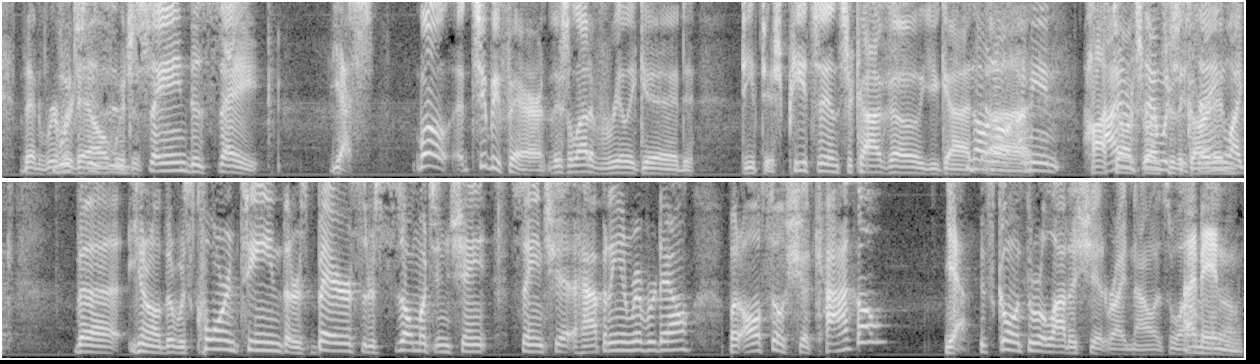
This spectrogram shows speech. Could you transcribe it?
than Riverdale." Which is which insane is, to say. Yes. Well, to be fair, there's a lot of really good deep dish pizza in Chicago. You got no, no. Uh, I mean, hot dogs I understand what she's saying. Like the you know there was quarantine, there's bears, there's so much insane, insane shit happening in Riverdale, but also Chicago. Yeah, it's going through a lot of shit right now as well. I mean, you know?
